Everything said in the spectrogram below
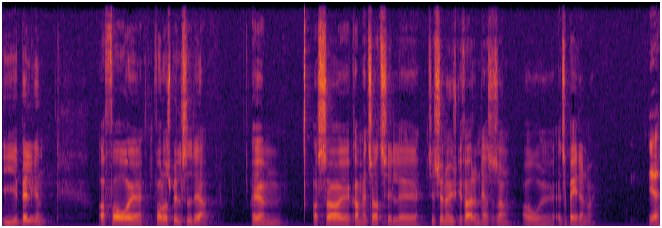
i Belgien, og får, øh, får noget spilletid der. Øhm, og så øh, kom han så til, øh, til Sønderjyske før den her sæson, og øh, er tilbage i Danmark. Ja,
